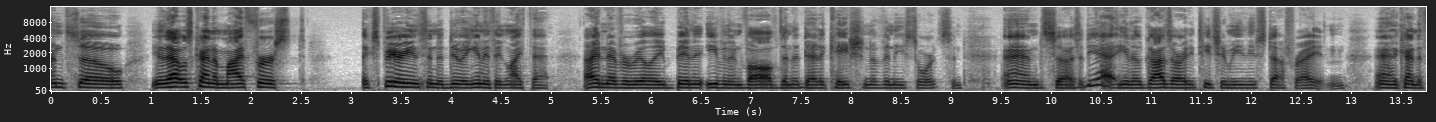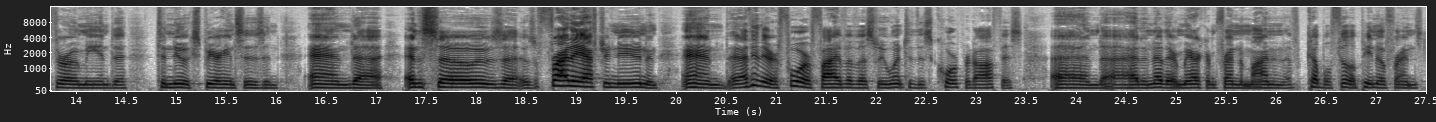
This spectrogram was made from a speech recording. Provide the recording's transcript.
and so you know that was kind of my first experience into doing anything like that. I had never really been even involved in a dedication of any sorts, and and so I said, yeah, you know, God's already teaching me new stuff, right? And and kind of throwing me into to new experiences, and and uh, and so it was a, it was a Friday afternoon, and and I think there were four or five of us. We went to this corporate office, and uh, had another American friend of mine and a couple Filipino friends,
